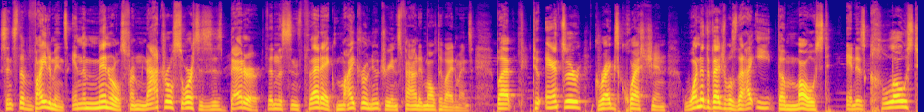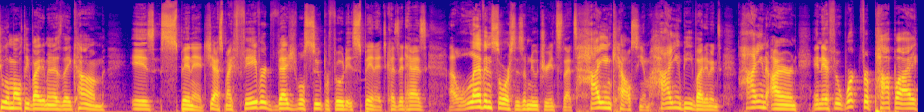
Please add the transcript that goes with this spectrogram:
since the vitamins and the minerals from natural sources is better than the synthetic micronutrients found in multivitamins. But to answer Greg's question, one of the vegetables that I eat the most and as close to a multivitamin as they come is spinach. Yes, my favorite vegetable superfood is spinach because it has 11 sources of nutrients that's high in calcium, high in B vitamins, high in iron, and if it worked for Popeye,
